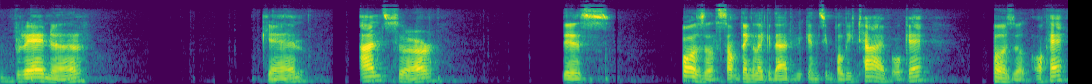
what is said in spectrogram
brainer can answer this puzzle something like that. We can simply type okay? Puzzle okay?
